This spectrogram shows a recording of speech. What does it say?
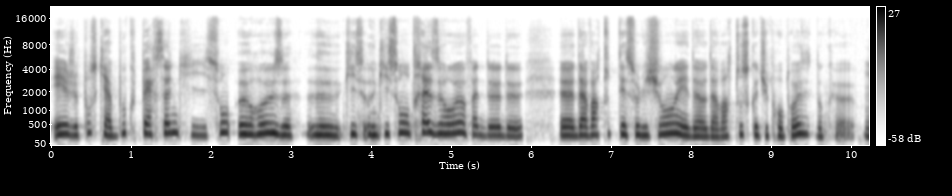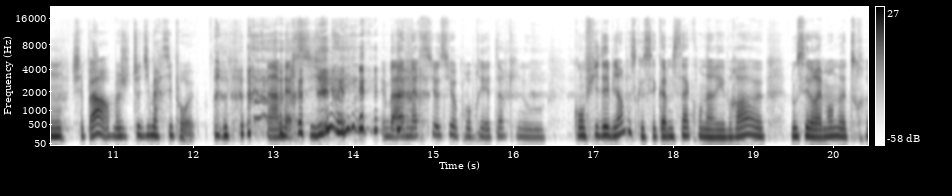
Et je pense qu'il y a beaucoup de personnes qui sont heureuses, euh, qui, qui sont très heureux en fait de d'avoir toutes tes solutions et d'avoir tout ce que tu proposes. Donc, mm. je sais pas, moi je te dis merci pour eux. ah, merci. et bah, merci aussi aux propriétaires qui nous confient des biens parce que c'est comme ça qu'on arrivera. Nous, c'est vraiment notre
